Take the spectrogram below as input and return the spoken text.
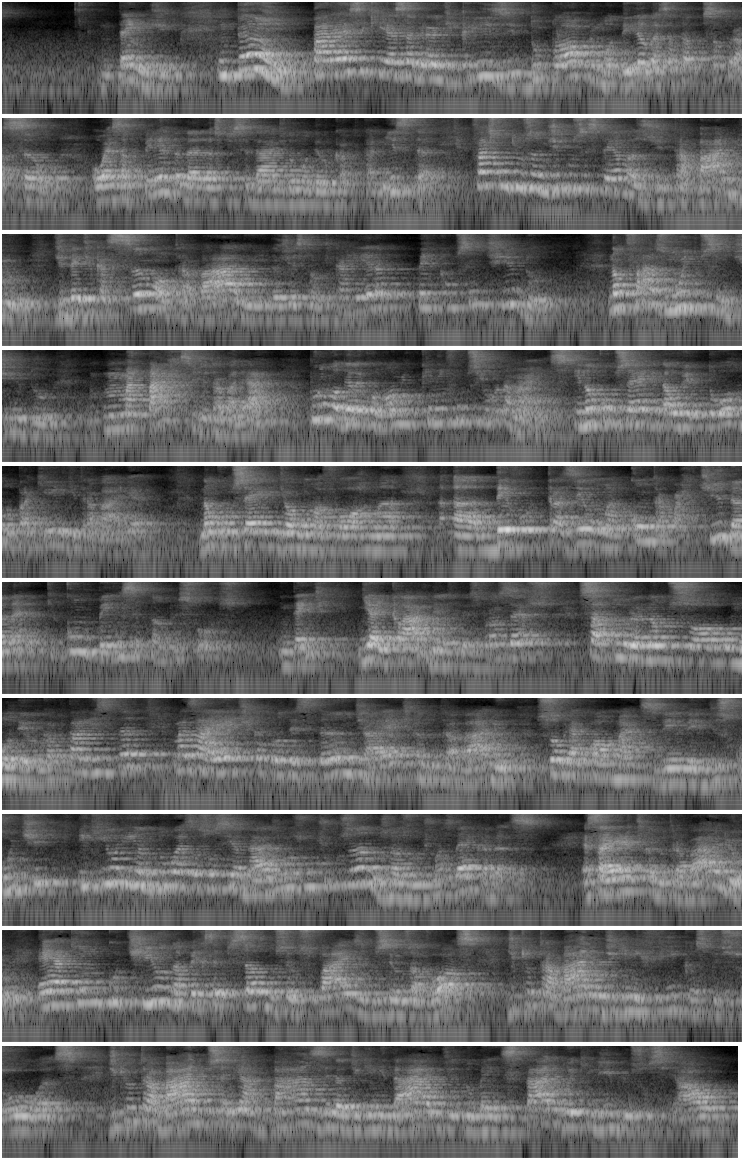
Entende? Então, parece que essa grande crise do próprio modelo, essa saturação ou essa perda da elasticidade do modelo capitalista faz com que os antigos sistemas de trabalho, de dedicação ao trabalho e da gestão de carreira percam sentido. Não faz muito sentido matar-se de trabalhar por um modelo econômico que nem funciona mais e não consegue dar o retorno para aquele que trabalha não consegue de alguma forma uh, devo, trazer uma contrapartida né, que compense tanto esforço. Entende? E aí, claro, dentro desse processo, satura não só o modelo capitalista, mas a ética protestante, a ética do trabalho, sobre a qual Max Weber discute e que orientou essa sociedade nos últimos anos, nas últimas décadas. Essa ética do trabalho é a que incutiu na percepção dos seus pais e dos seus avós de que o trabalho dignifica as pessoas, de que o trabalho seria a base da dignidade, do bem-estar e do equilíbrio social.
